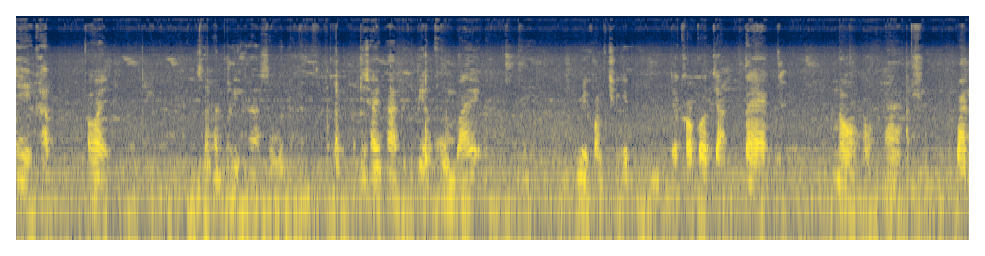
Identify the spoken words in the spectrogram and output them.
นี่ครับ อ้อยสองพันปีห้าศูนย์ใช้ผ้าเปียกคลุมไว้ มีความชื้นเดี๋ยวเขาก็จะแตกหน่อออกมาวัน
